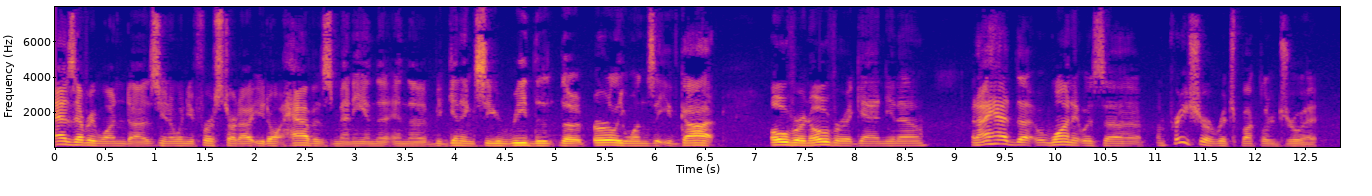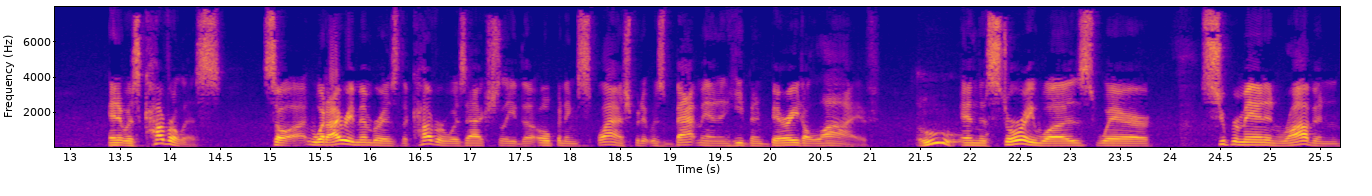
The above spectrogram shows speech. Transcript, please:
as everyone does. You know, when you first start out, you don't have as many in the in the beginning, so you read the the early ones that you've got over and over again. You know, and I had the one. It was uh, I'm pretty sure Rich Buckler drew it, and it was coverless. So uh, what I remember is the cover was actually the opening splash, but it was Batman and he'd been buried alive. Ooh. And the story was where Superman and Robin,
